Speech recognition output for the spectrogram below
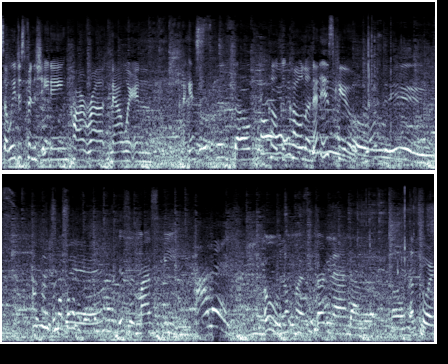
so we just finished eating Hard Rock. Now we're in, I guess, So Coca Cola. That is cute. Yes, it is. This is my speed. Alex! Oh, too much. Thirty-nine dollars. Of course.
